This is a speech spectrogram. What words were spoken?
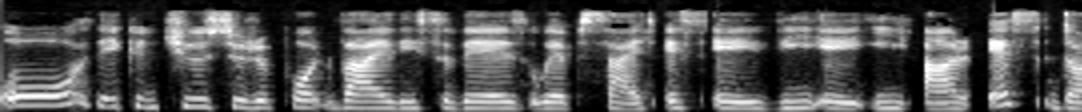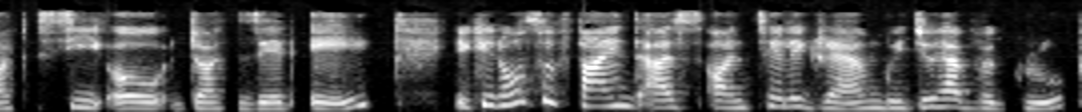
or they can choose to report via the surveyor's website, savaers.co.za. You can also find us on Telegram. We do have a group.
